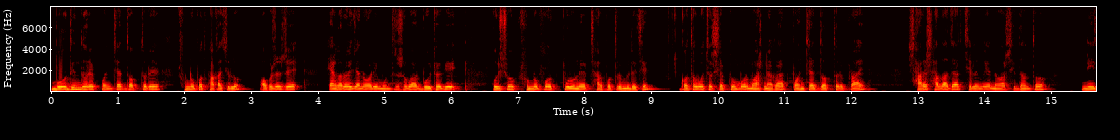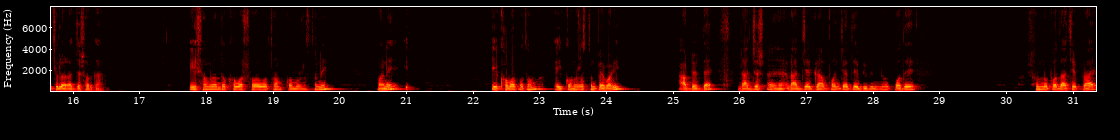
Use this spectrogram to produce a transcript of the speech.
বহুদিন ধরে পঞ্চায়েত দপ্তরে শূন্যপদ ফাঁকা ছিল অবশেষে এগারোই জানুয়ারি মন্ত্রিসভার বৈঠকে ওইসব শূন্যপদ পূরণের ছাড়পত্র মিলেছে গত বছর সেপ্টেম্বর মাস নাগাদ পঞ্চায়েত দপ্তরে প্রায় সাড়ে সাত হাজার ছেলেমেয়ে নেওয়ার সিদ্ধান্ত নিয়েছিল রাজ্য সরকার এই সংক্রান্ত খবর সর্বপ্রথম কর্মসংস্থানে মানে এই খবর প্রথম এই কর্মসংস্থান পেপারই আপডেট দেয়। রাজ্য রাজ্যের গ্রাম পঞ্চায়েতে বিভিন্ন পদে শূন্যপদ আছে প্রায়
